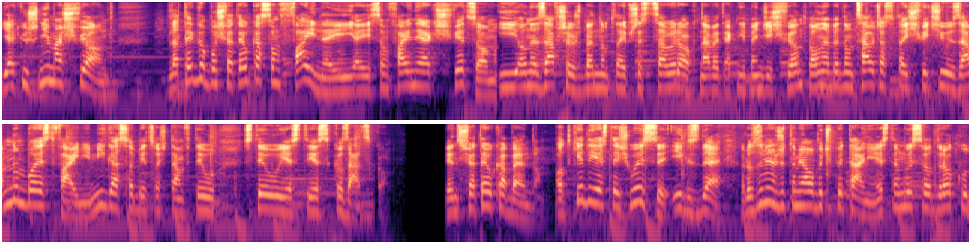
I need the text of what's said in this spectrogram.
jak już nie ma świąt? Dlatego, bo światełka są fajne i są fajne jak świecą i one zawsze już będą tutaj przez cały rok, nawet jak nie będzie świąt, to one będą cały czas tutaj świeciły za mną, bo jest fajnie. Miga sobie coś tam w tyłu, z tyłu jest, jest kozacko. Więc światełka będą. Od kiedy jesteś łysy? XD. Rozumiem, że to miało być pytanie. Jestem łysy od roku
